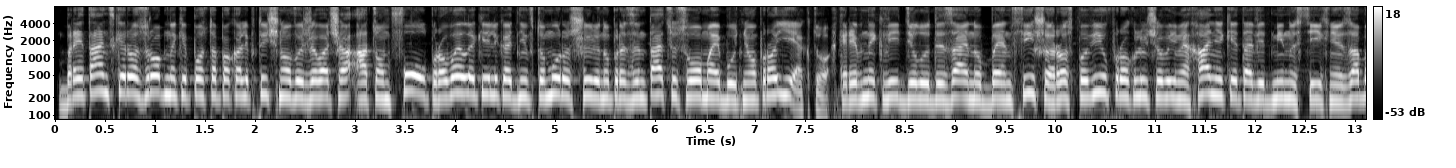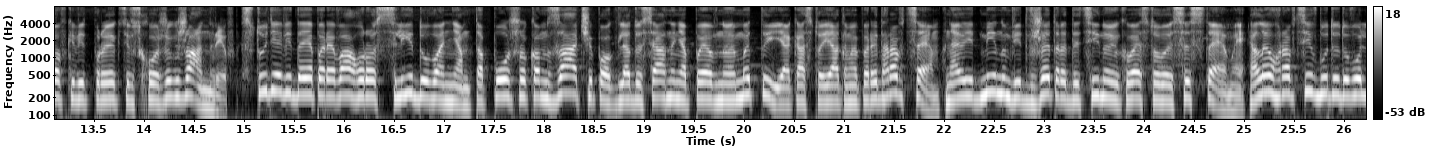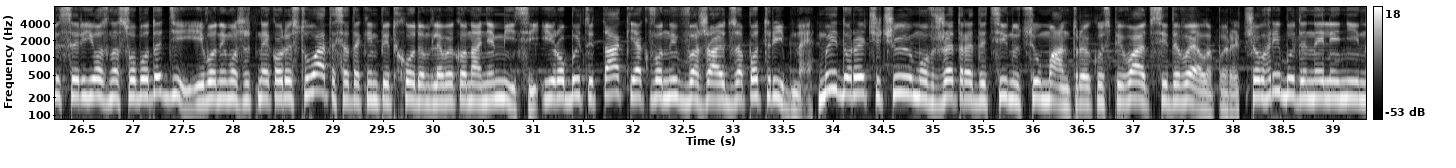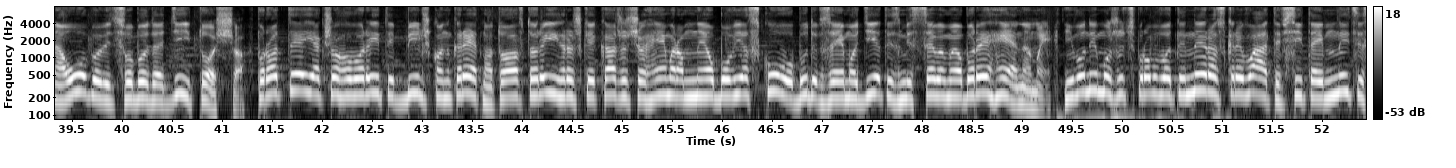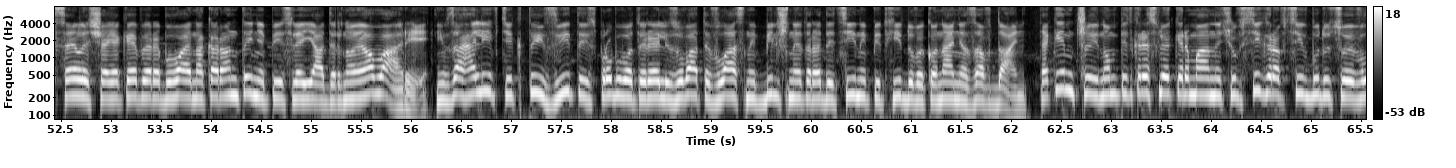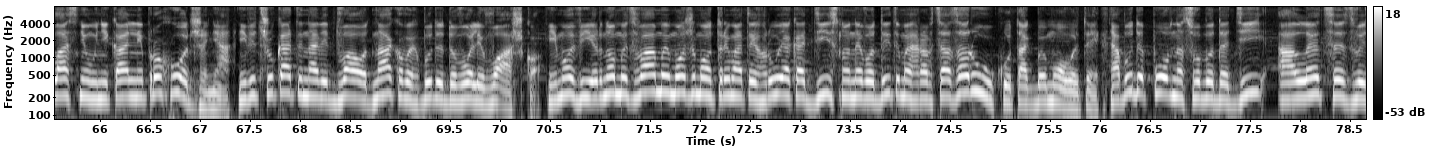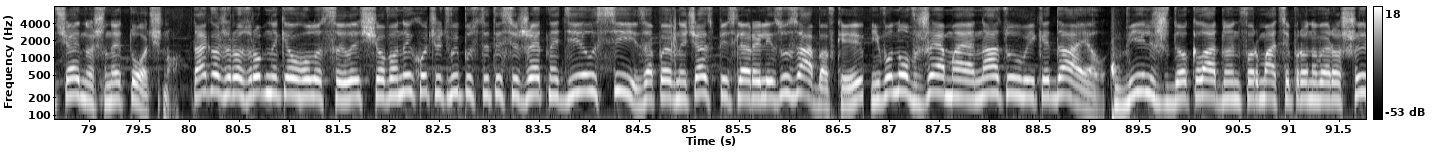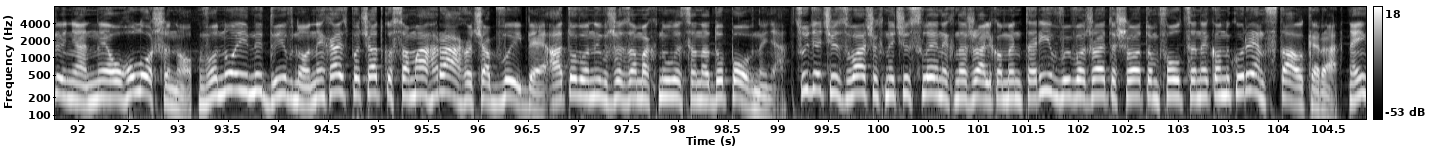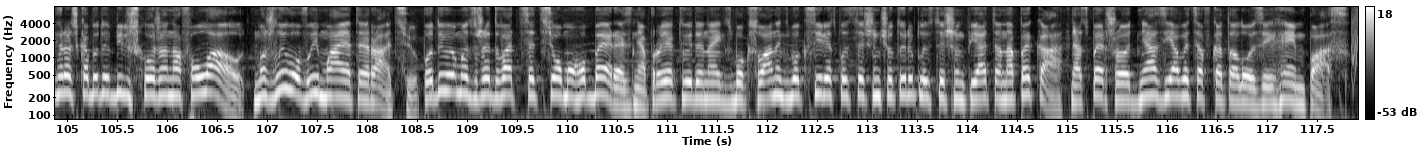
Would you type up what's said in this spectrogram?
Британські розробники постапокаліптичного виживача Atomfall провели кілька днів тому розширену презентацію свого майбутнього проєкту. Керівник відділу дизайну Бен Фішер розповів про ключові механіки та відмінності їхньої забавки від проєктів схожих жанрів. Студія віддає перевагу розслідуванням та пошукам зачіпок для досягнення певної мети, яка стоятиме перед гравцем, на відміну від вже традиційної квестової системи. Але у гравців буде доволі серйозна свобода дій, і вони можуть не користуватися таким підходом для виконання місій і робити так, як вони вважають за потрібне. Ми, до речі, чуємо вже традиційну цю мантру, яку співають всі девелопери, що в грі буде нелінійна оповідь, свобода дій тощо. Проте, якщо говорити більш конкретно, то автори іграшки кажуть, що геймерам не обов'язково буде взаємодіяти з місцевими аборигенами, і вони можуть спробувати не розкривати всі таємниці селища, яке перебуває на карантині після ядерної аварії, і взагалі втікти звідти і спробувати реалізувати власний більш нетрадиційний підхід до виконання завдань. Таким чином, підкреслює Керманич, у всіх гравців будуть свої власні унікальні проходження, і відшукати навіть два однакових буде доволі важко. Ймовірно, ми з вами можемо отримати гру, яка дійсно не водитиме гравця за руку, так би мовити, а буде повна свобода дій, але це звичайно ж не точно. Також розробники оголосили, що вони хочуть випустити сюжетне DLC за певний час після релізу забавки, і воно вже має назву Wicked Isle. Більш докладну інформацію про нове розширення не оголошено. Воно і не дивно. Нехай спочатку сама гра хоча б вийде, а то вони вже замахнулися на доповнення. Судячи з ваших нечисленних, на жаль, коментарів, ви вважаєте, що Atomfall це не конкурент сталкера, а іграшка буде більш схожа на Fallout. Можливо, ви маєте рацію. Подивимось вже 27 березня. Проєкт вийде на Xbox One, Xbox Series, PlayStation 4, PlayStation 5 та на ПК. А з першого дня з'явиться в каталозі Game Pass.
